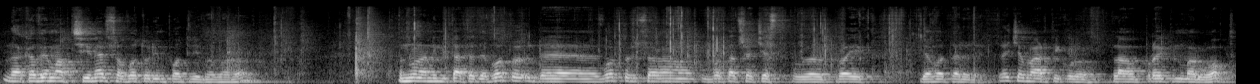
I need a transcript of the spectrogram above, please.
Dacă avem abțineri sau voturi împotrivă, vă rog. În unanimitate de voturi, de voturi s-a votat și acest uh, proiect de hotărâre. Trecem la articolul, la proiectul numărul 8,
